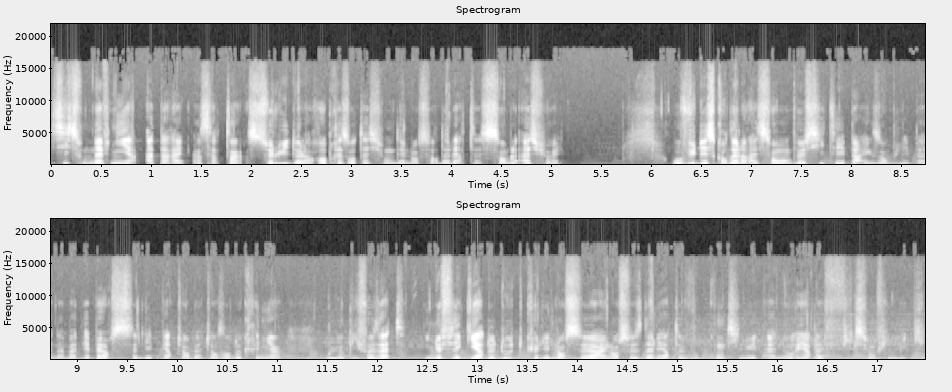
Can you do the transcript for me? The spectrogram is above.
Si son avenir apparaît incertain, celui de la représentation des lanceurs d'alerte semble assuré. Au vu des scandales récents, on peut citer par exemple les Panama Papers, les perturbateurs endocriniens ou le glyphosate. Il ne fait guère de doute que les lanceurs et lanceuses d'alerte vont continuer à nourrir la fiction filmique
